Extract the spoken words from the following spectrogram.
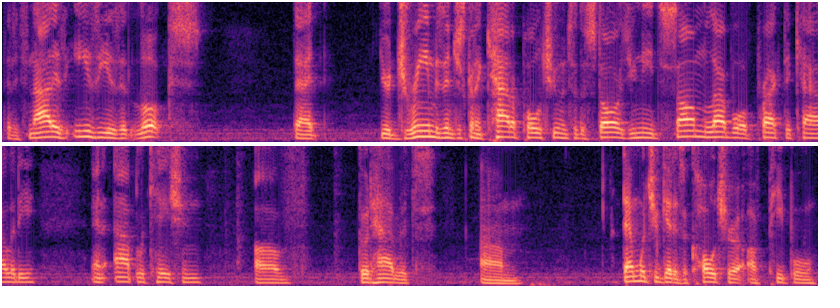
That it's not as easy as it looks. That your dream isn't just going to catapult you into the stars. You need some level of practicality and application of good habits. Um, then what you get is a culture of people,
